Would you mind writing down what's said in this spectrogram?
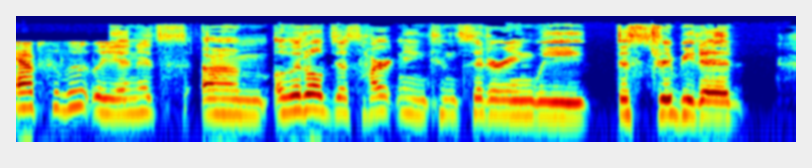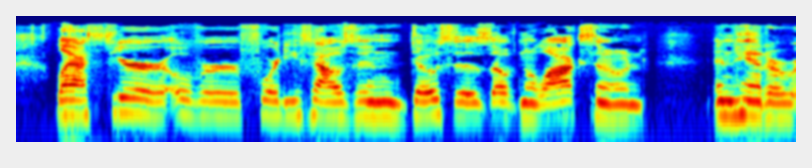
Absolutely. And it's um, a little disheartening considering we distributed last year over 40,000 doses of naloxone and had a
